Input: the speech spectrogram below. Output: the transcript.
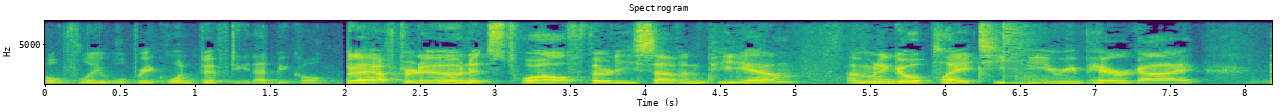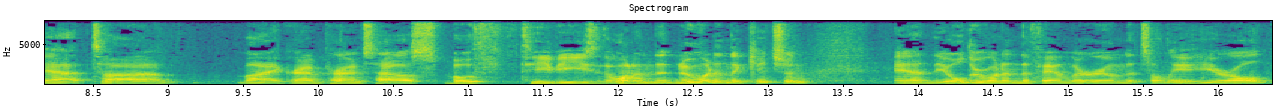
Hopefully we'll break 150, that'd be cool. Good afternoon, it's 12.37 p.m. I'm gonna go play TV repair guy at uh, my grandparents' house. Both TVs, the one in the new one in the kitchen and the older one in the family room that's only a year old,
